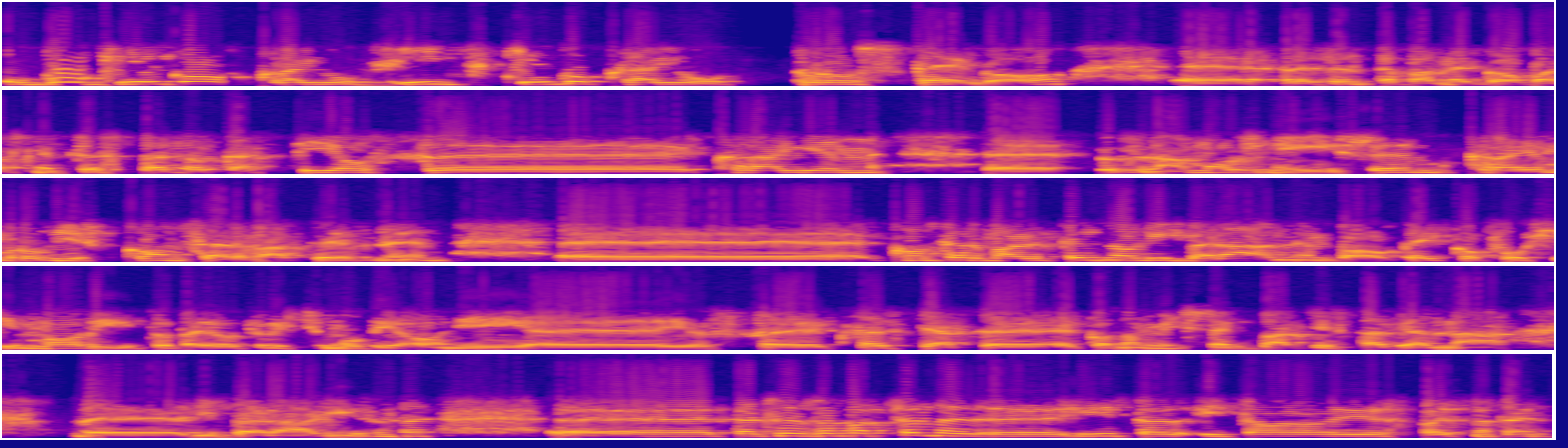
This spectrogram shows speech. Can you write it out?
ubogiego, kraju wiejskiego, kraju prostego, e, reprezentowanego właśnie przez Pedro Castillo z e, krajem e, zamożniejszym, krajem również konserwatywnym, konserwatywno-liberalnym, bo Keiko Fujimori, tutaj oczywiście mówię o niej w kwestiach ekonomicznych, bardziej stawia na liberalizm. Także zobaczymy i to, i to jest powiedzmy ten,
